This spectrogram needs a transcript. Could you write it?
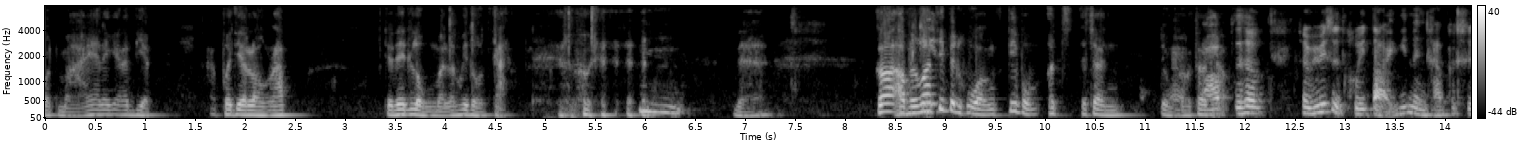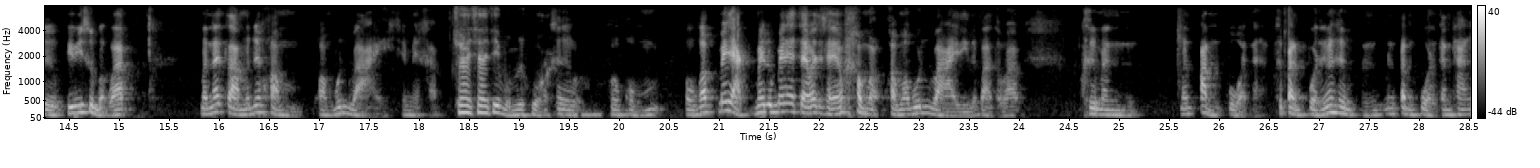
กฎหมายอะไรเงี้ยระเบียบ เพื่อจะรองรับ จะได้ลงมาแล้วไม่โดนกัดนะก็เอาเป็นว่าที่เป็นห่วงที่ผมอาจารย์ยงเขาเธอชวนพี่วิสุทธ์คุยต่ออีกนิดนึงครับ ก็คือพี่วิสุทธ์บอกว่า มันน่าจะมาด้วยความความวุ่นวายใช่ไหมครับ ใช่ใช่ที่ผมเป็นห่วงคือผมผมผมก็ไม่อยากไม่รู้ไม่แน่ใจว่าจะใช้คำว่าคำว่าวุ่นวายดีหรือเปล่าแต่ว่า คือมัน มันปั่นป่วนนะคือปั่นป่วนนี่ก็คือมันปั่นป่วนกันทั้ง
